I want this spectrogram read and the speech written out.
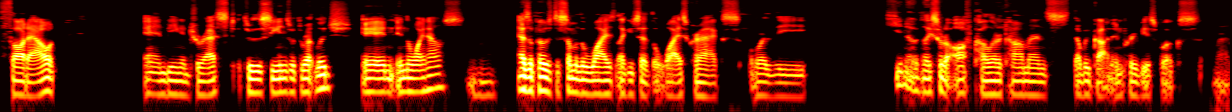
thought out and being addressed through the scenes with Rutledge in in the White House, mm-hmm. as opposed to some of the wise, like you said, the wisecracks or the you know like sort of off color comments that we've gotten in previous books. Right.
